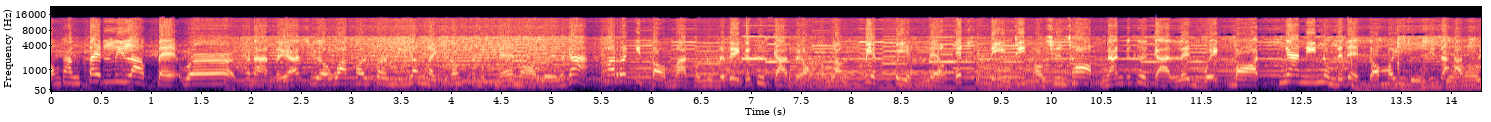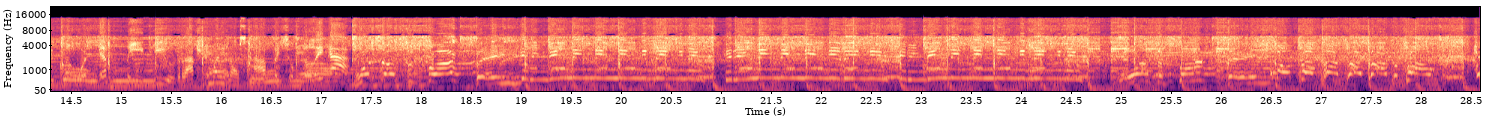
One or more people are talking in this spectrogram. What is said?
องทั้งเต้นลีลาเป๊ะเวอร์ขนาดเนยเชื่อว่าคอนเสิร์ตนี้ยังไงก็ต้องสนุกแน่นอนเลยแล้วค่ะภารกิจต่อมาของหนุ่มณเดชก็คือการไปออกกำลังเปียกๆแนวเอ็กซ์ตรีมที่เขาชื่นชอบ นั่นก็คือการเล่นเวกบอร์ด งานนี้หนุ่มณเดชก็ไม่ลืมที่จะอัพคลิปเพื่ออวดเอฟซีที่รักไม่รอช้าไปชมกันเลยค่ะ What does the fuck say? What the fuck say?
